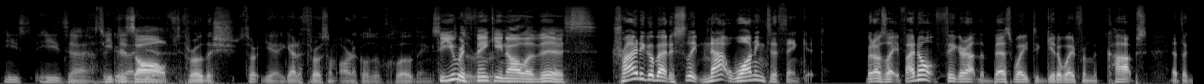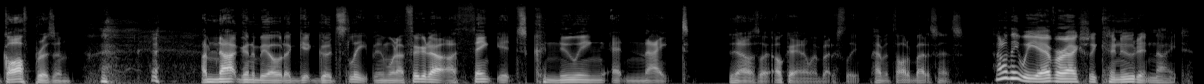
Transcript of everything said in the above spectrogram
he's he's uh, he good idea. dissolved. throw the sh- throw, yeah you got to throw some articles of clothing So you were the river. thinking all of this. Trying to go back to sleep not wanting to think it but i was like if i don't figure out the best way to get away from the cops at the golf prison I'm not gonna be able to get good sleep. And when I figured out, I think it's canoeing at night. Then I was like, okay, and I went back to sleep. Haven't thought about it since. I don't think we ever actually canoed at night.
